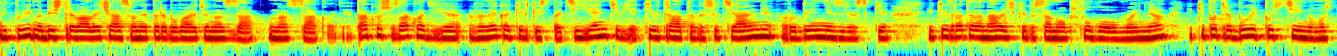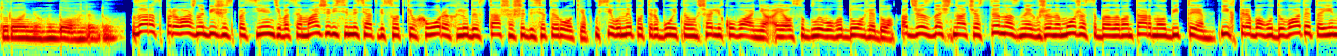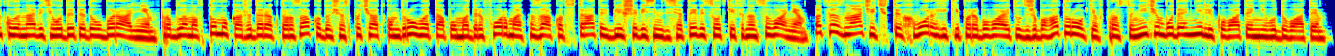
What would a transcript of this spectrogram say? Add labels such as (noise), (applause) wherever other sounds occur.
Відповідно, більш тривалий час вони перебувають у нас у нас в закладі. Також у закладі є велика кількість пацієнтів, які втратили соціальні родинні зв'язки, які втратили навички до самообслуговування, які потребують постійного стороннього догляду. Зараз переважна більшість пацієнтів, а це майже 80% хворих, люди старше 60 років. Усі вони потребують не лише лікування, а й особливого догляду. Адже значна частина з них вже не може себе елементарно обійти. Їх треба годувати та інколи навіть водити до вбиральні. Проблема в тому, каже директор закладу, що з початком другого етапу медреформи заклад втратив більше 80% фінансування. А це значить, тих хворих, які перебувають тут вже багато років, просто нічим буде ні лікувати, ні годувати.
